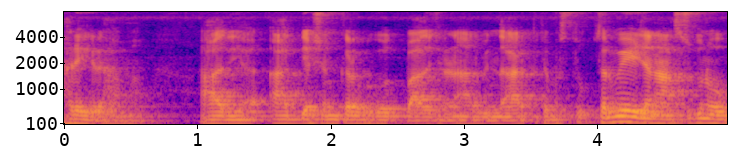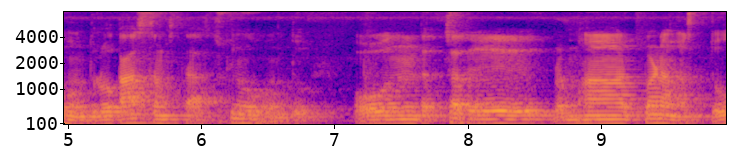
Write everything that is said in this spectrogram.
ಹರೇ ರಾಮ. ಆದ್ಯ ಆದ್ಯ ಶಂಕರ ಭಗವತ್ಪಾದ ಚರಣಾರವಿಂದ ಅರ್ಪಿತಮಸ್ತು ಸರ್ವೇ ಜನ ಸುಖಿನೋ ಭವಂತು. ಲೋಕಾಃ ಸಂಸ್ಥಾ ಸುಖಿನೋ ಭವಂತು. ಓಂ ತತ್ಸತ್. ಬ್ರಹ್ಮಾರ್ಪಣಮಸ್ತು.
